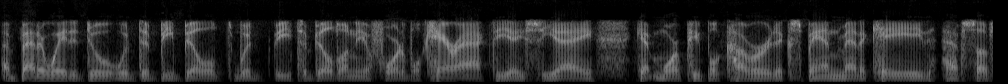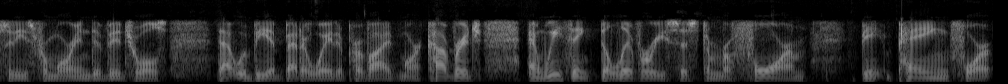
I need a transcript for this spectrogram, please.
A better way to do it would be build would be to build on the Affordable Care Act, the ACA, get more people covered, expand Medicaid, have subsidies for more individuals. That would be a better way to provide more coverage. And we think delivery system reform, paying for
